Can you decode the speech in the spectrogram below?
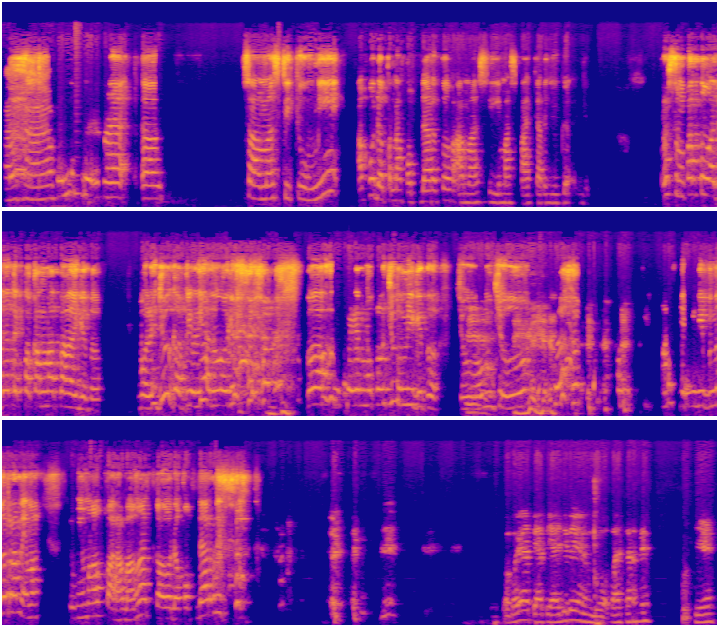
Paham. Eh, sama si Cumi, aku udah pernah kopdar tuh sama si mas pacar juga gitu. Terus sempat tuh ada tektokan mata gitu. Boleh juga pilihan lo gitu. gue langsung pengen mukul cumi gitu. Cum, yeah. cum. Mas yang ini beneran emang cumi mah parah banget kalau udah kopdar. Pokoknya hati-hati aja deh yang bawa pacar deh. Iya.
